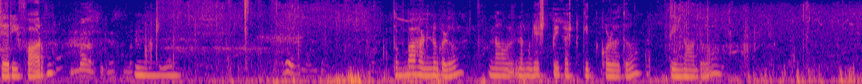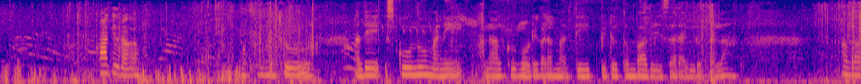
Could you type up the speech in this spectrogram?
ಚೆರಿ ಫಾರ್ಮ್ ತುಂಬ ಹಣ್ಣುಗಳು. ನಾವು ನಮ್ಗೆ ಎಷ್ಟು ಬೇಕು ಅಷ್ಟು ಕಿತ್ಕೊಳ್ಳೋದು, ತಿನ್ನೋದು. ಹಾಕಿದ್ರಾಗ ಮಕ್ಕಳಂತೂ ಅದೇ ಸ್ಕೂಲು ಮನೆ ನಾಲ್ಕು ಗೋಡೆಗಳ ಮಧ್ಯೆ ಇದ್ಬಿಟ್ಟು ತುಂಬ ಬೇಜಾರಾಗಿರುತ್ತಲ್ಲ. ಅವಾಗ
